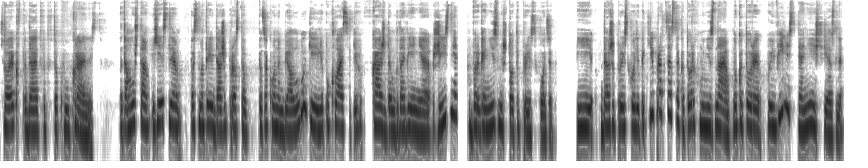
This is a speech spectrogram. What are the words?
человек впадает вот в такую крайность. Потому что если посмотреть даже просто по законам биологии или по классике, в каждое мгновение жизни в организме что-то происходит. И даже происходят такие процессы, о которых мы не знаем, но которые появились, и они исчезли.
